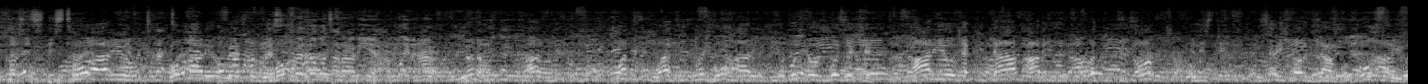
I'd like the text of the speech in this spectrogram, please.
because it's this time. Who are you? Who are you, first of all? I'm not even Arab. No, no. Uh, what, what, who are you? What's your position? Are you the Kitab? Are you the Allah Kitab? And say, for example, who are you?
